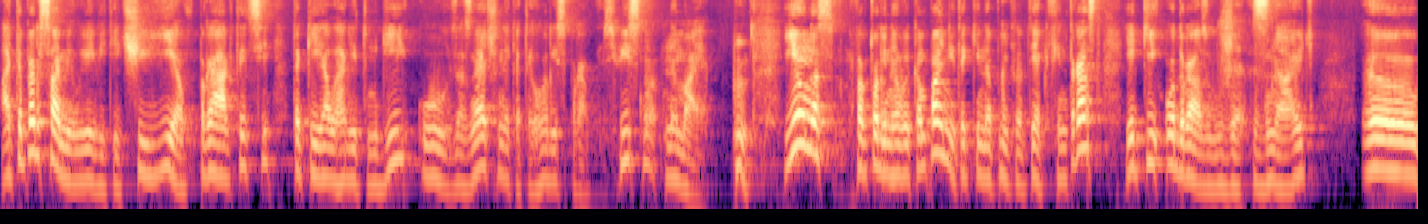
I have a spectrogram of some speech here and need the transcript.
А тепер самі уявіть, чи є в практиці такий алгоритм дій у зазначеній категорії справ. Звісно, немає. Є у нас факторингові компанії, такі, наприклад, як Фінтраст, які одразу вже знають е,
